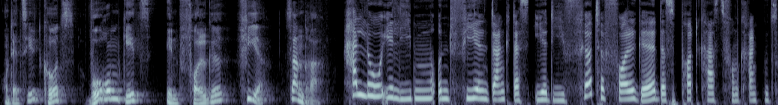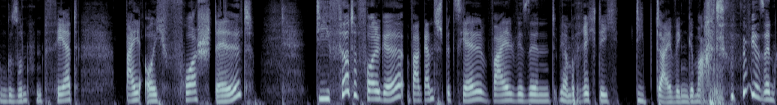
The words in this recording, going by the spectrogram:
und erzählt kurz, worum geht's in Folge 4. Sandra. Hallo, ihr Lieben, und vielen Dank, dass ihr die vierte Folge des Podcasts vom Kranken zum gesunden Pferd bei euch vorstellt. Die vierte Folge war ganz speziell, weil wir sind, wir haben richtig Deep Diving gemacht. Wir sind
